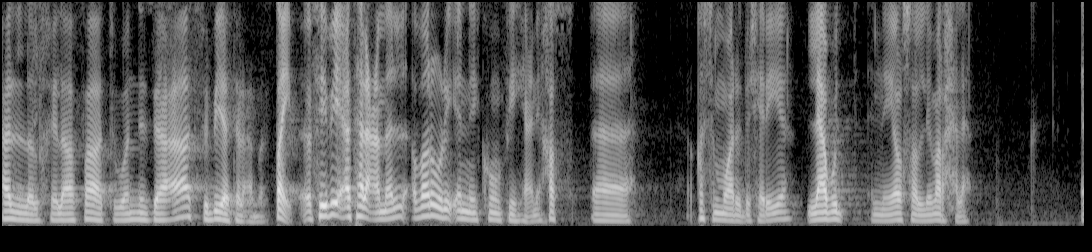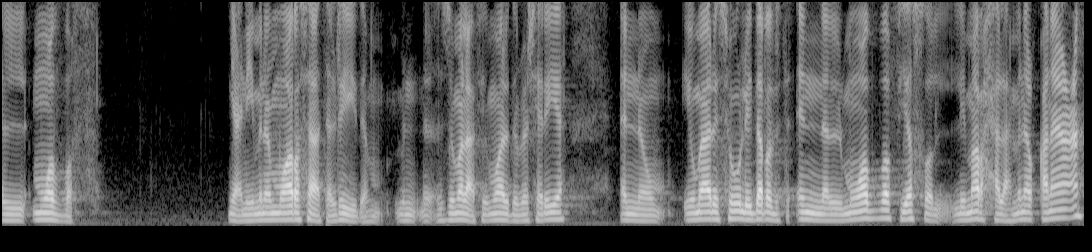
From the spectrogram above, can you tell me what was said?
حل الخلافات والنزاعات في بيئة العمل. طيب في بيئة العمل ضروري انه يكون فيه يعني خص آه قسم موارد بشرية لابد انه يوصل لمرحلة الموظف. يعني من الممارسات الجيدة من الزملاء في الموارد البشرية أنه يمارسون لدرجة أن الموظف يصل لمرحلة من القناعة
